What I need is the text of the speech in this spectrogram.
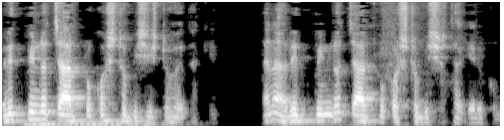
হৃৎপিণ্ড চার প্রকোষ্ঠ বিশিষ্ট হয়ে থাকে। তাই না? হৃৎপিণ্ড চার প্রকোষ্ঠ বিশিষ্ট থাকে এরকম।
